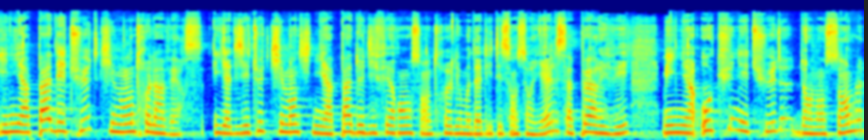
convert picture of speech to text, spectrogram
il n'y a pas d'études qui montrent l'inverse. Il y a des études qui montrent qu'il n'y a pas de différence entre les modalités sensorielles, ça peut arriver, mais il n'y a aucune étude dans l'ensemble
